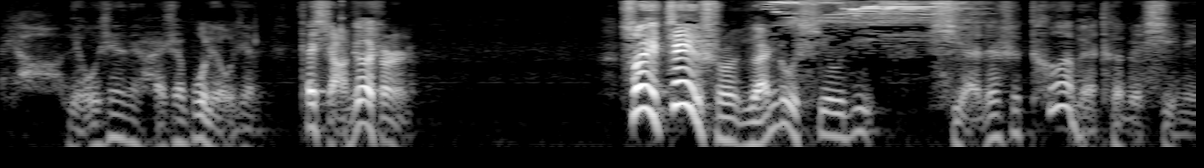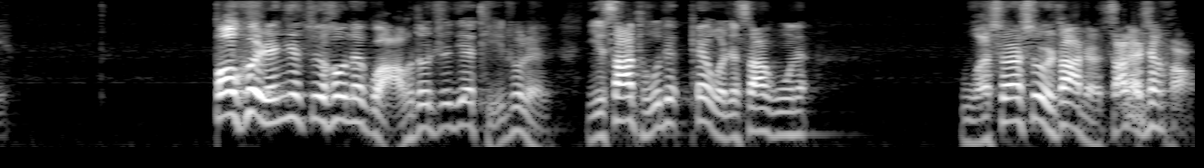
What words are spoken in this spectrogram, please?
哎呀，留下呢还是不留下呢？他想这事儿呢。所以这个时候，原著《西游记》写的是特别特别细腻，包括人家最后那寡妇都直接提出来了：你仨徒弟配我这仨姑娘。我虽然岁数大点，咱俩正好。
